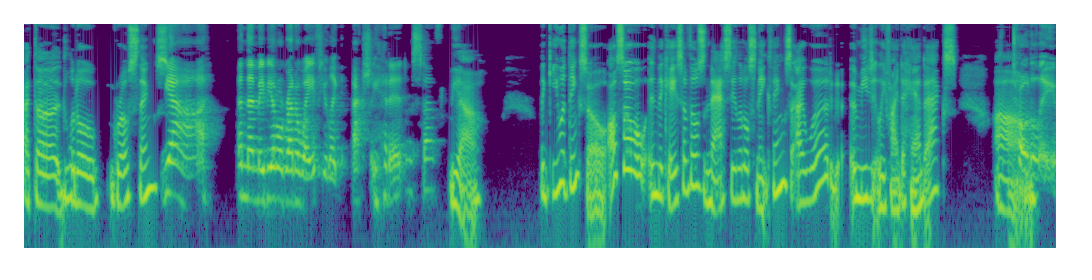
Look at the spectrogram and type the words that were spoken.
At the little gross things. Yeah. And then maybe it'll run away if you like actually hit it and stuff. Yeah. Like you would think so. Also, in the case of those nasty little snake things, I would immediately find a hand axe. Um, totally.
